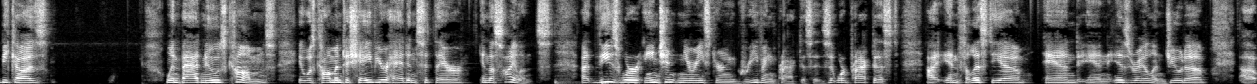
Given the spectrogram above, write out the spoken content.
because when bad news comes, it was common to shave your head and sit there in the silence. Uh, these were ancient Near Eastern grieving practices that were practiced uh, in Philistia and in Israel and Judah. Uh,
